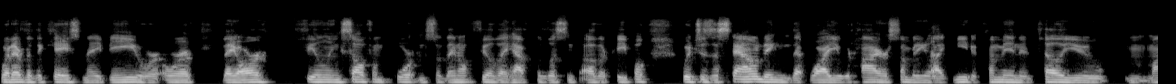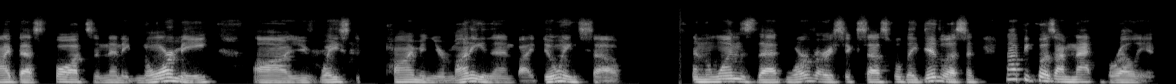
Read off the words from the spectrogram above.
whatever the case may be or or they are feeling self-important so they don't feel they have to listen to other people which is astounding that why you would hire somebody like me to come in and tell you my best thoughts and then ignore me uh, you've wasted time and your money then by doing so and the ones that were very successful, they did listen, not because I'm that brilliant.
